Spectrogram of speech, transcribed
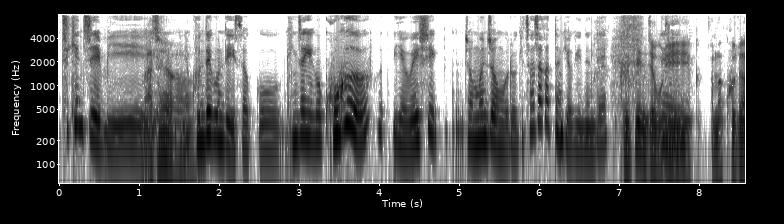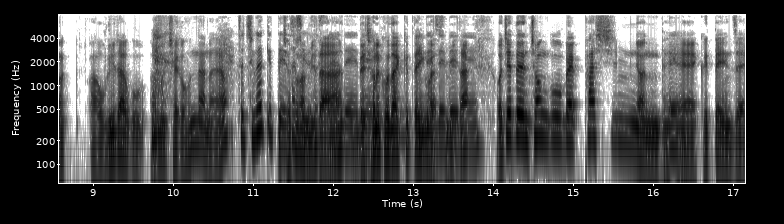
치킨집이 맞아요. 군데군데 있었고 굉장히 그 고급 예, 외식 전문점으로 이렇게 찾아갔던 기억이 있는데 그게 이제 우리 네. 아마 고등학교 아 우리라고 하면 제가 혼나나요? 저 중학교 때 죄송합니다. 네, 네, 저는 고등학교 때인 것 같습니다. 어쨌든 1980년대 네. 그때 이제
